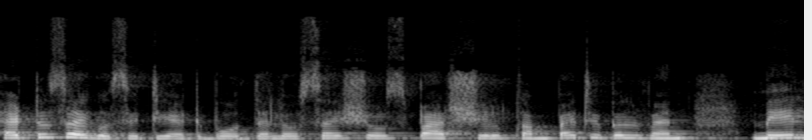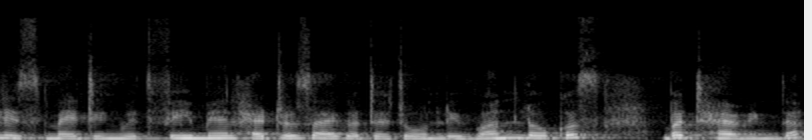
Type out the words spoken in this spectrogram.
Heterozygosity at both the loci shows partial compatible when male is mating with female heterozygote at only one locus but having the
